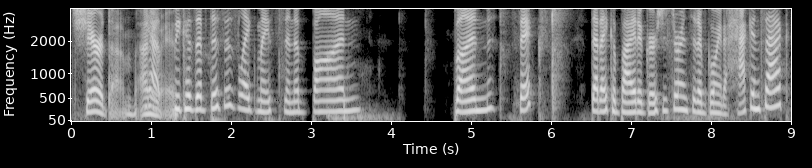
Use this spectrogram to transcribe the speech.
shared them. Anyways. Yeah, because if this is like my Cinnabon bun fix that I could buy at a grocery store instead of going to Hackensack,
